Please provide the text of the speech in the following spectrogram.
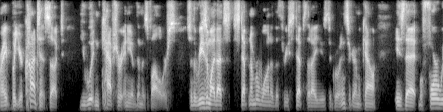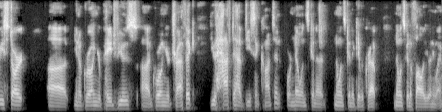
right? But your content sucked, you wouldn't capture any of them as followers. So the reason why that's step number one of the three steps that I use to grow an Instagram account is that before we start, uh, you know, growing your page views, uh, growing your traffic, you have to have decent content, or no one's gonna, no one's gonna give a crap. No one's gonna follow you anyway.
